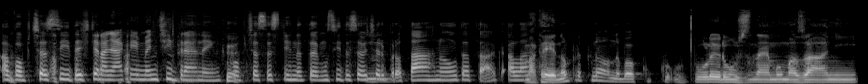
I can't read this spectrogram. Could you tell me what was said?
a občas jít ještě na nějaký menší trénink. Občas se stihnete, musíte se večer hmm. protáhnout a tak, ale... Máte jedno prkno, nebo kvůli různému mazání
